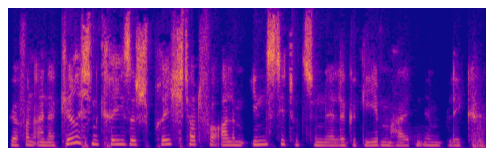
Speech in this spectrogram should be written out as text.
Wer von einer Kirchenkrise spricht, hat vor allem institutionelle Gegebenheiten im Blick.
